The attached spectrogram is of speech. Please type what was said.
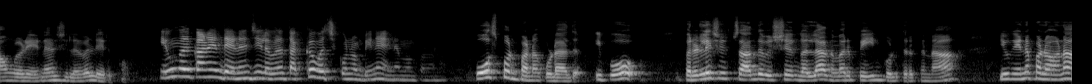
அவங்களோட எனர்ஜி லெவல் இருக்கும். இவங்களுக்கான இந்த எனர்ஜி லெவலை தக்க வச்சுக்கணும் அப்படின்னா என்ன பண்ணணும்? போஸ்ட்போன் பண்ணக்கூடாது. இப்போது இப்போ ரிலேஷன்ஷிப் சார்ந்த விஷயங்கள்ல அந்த மாதிரி பெயின் கொடுத்துருக்குன்னா இவங்க என்ன பண்ணுவாங்கன்னா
